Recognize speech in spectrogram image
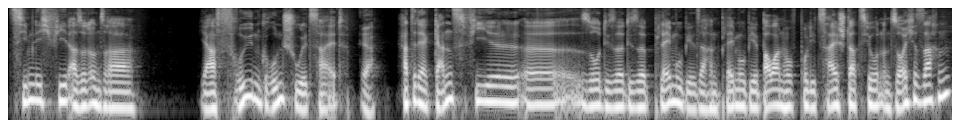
ziemlich viel, also in unserer ja, frühen Grundschulzeit ja. hatte der ganz viel äh, so diese, diese Playmobil-Sachen, Playmobil Bauernhof, Polizeistation und solche Sachen.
